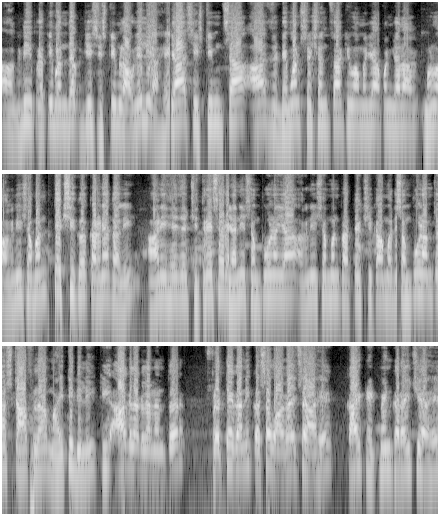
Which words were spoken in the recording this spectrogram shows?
अग्नी प्रतिबंधक जी सिस्टीम लावलेली आहे त्या सिस्टीमचा आज डेमॉन्स्ट्रेशनचा किंवा म्हणजे आपण ज्याला म्हणू अग्निशमन प्रात्यक्षिक करण्यात आली. आणि हे जे चित्रे सर यांनी संपूर्ण या अग्निशमन प्रात्यक्षिकामध्ये संपूर्ण आमच्या स्टाफला माहिती दिली की आग लागल्यानंतर प्रत्येकाने कसं वागायचं आहे काय ट्रीटमेंट करायची आहे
